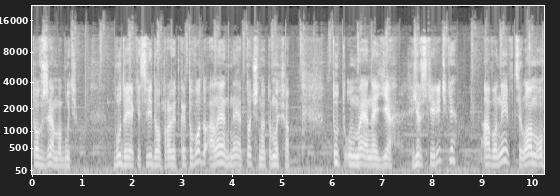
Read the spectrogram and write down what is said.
то вже, мабуть, буде якесь відео про відкриту воду, але не точно, тому що тут у мене є гірські річки, а вони в цілому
